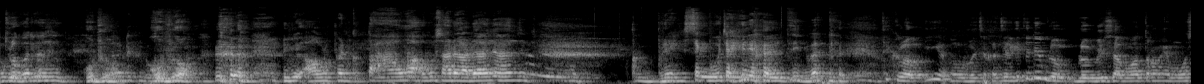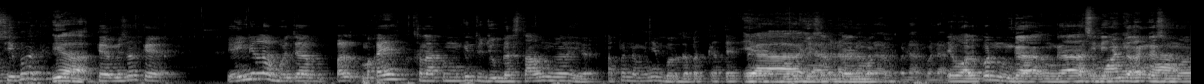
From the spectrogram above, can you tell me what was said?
lucu banget. Goblok, goblok. Demi Allah pengen ketawa gue sadar-adanya anjing. Brengsek bocah ini anjing banget. Tapi kalau iya kalau bocah kecil gitu dia belum belum bisa ngontrol emosi banget kan? Iya. Kayak misalnya kayak ya inilah bocah makanya kenapa mungkin 17 tahun kali ya apa namanya baru dapat KTP Iya, baru iya, bisa benar, kendaraan benar, motor. benar, benar. ya walaupun nggak nggak ini juga kan nggak semua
